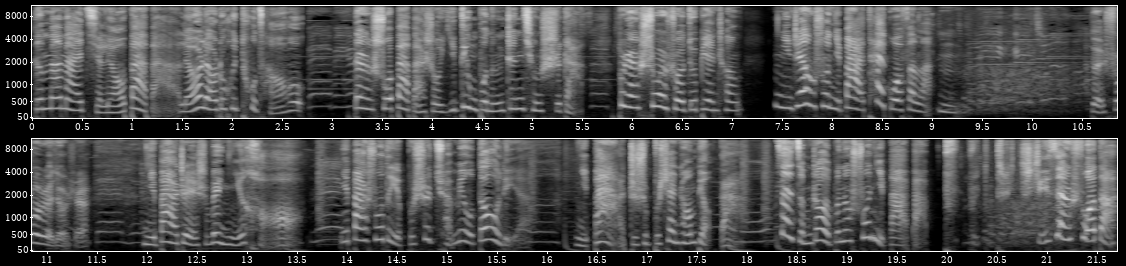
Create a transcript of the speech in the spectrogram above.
跟妈妈一起聊爸爸，聊着聊着会吐槽，但是说爸爸时候一定不能真情实感，不然说着说着就变成你这样说你爸也太过分了。嗯，对，说说就是你爸这也是为你好，你爸说的也不是全没有道理，你爸只是不擅长表达，再怎么着也不能说你爸爸，谁先说的？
